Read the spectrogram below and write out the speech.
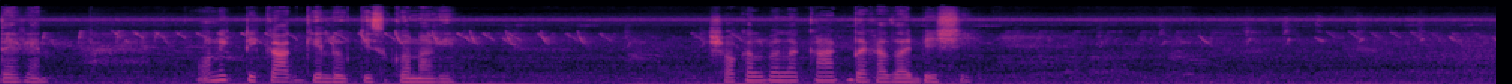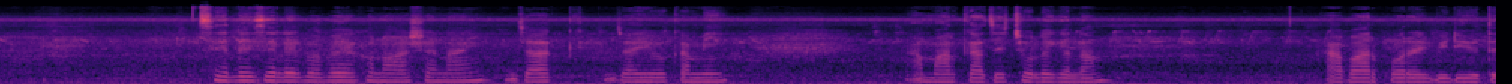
দেখেন, অনেকটি কাক গেল কিছুক্ষণ আগে। সকালবেলা কাক দেখা যায় বেশি। ছেলে ছেলের বাবা এখনও আসে নাই। যাক, যাই হোক, আমি আমার কাজে চলে গেলাম। আবার পরের ভিডিওতে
